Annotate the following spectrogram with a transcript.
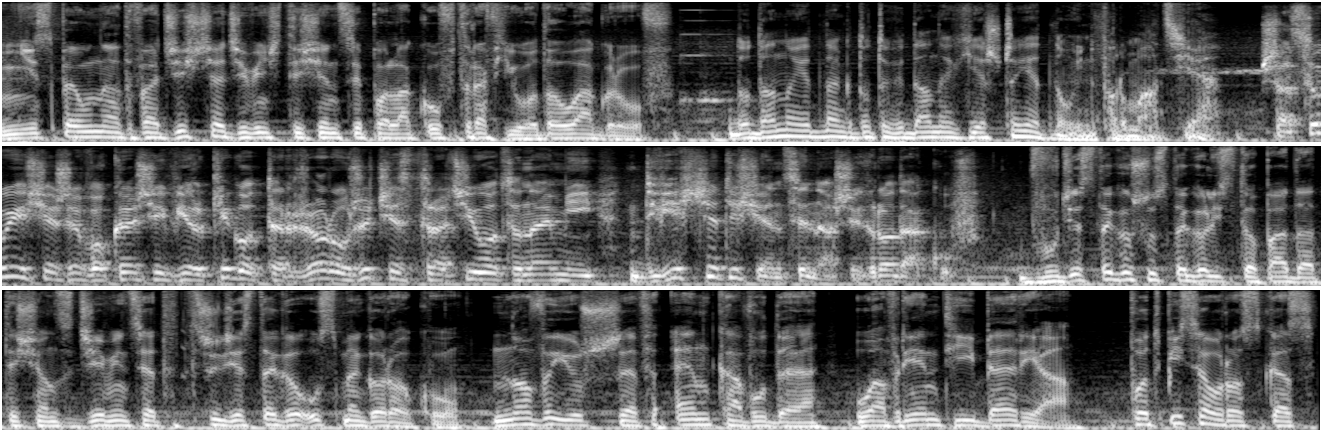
Niespełna 29 tysięcy Polaków trafiło do łagrów. Dodano jednak do tych danych jeszcze jedną informację. Szacuje się, że w okresie wielkiego terroru życie straciło co najmniej 200 tysięcy naszych rodaków. 26 listopada 1938 roku nowy już szef NKWD Ławrienti Beria podpisał rozkaz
